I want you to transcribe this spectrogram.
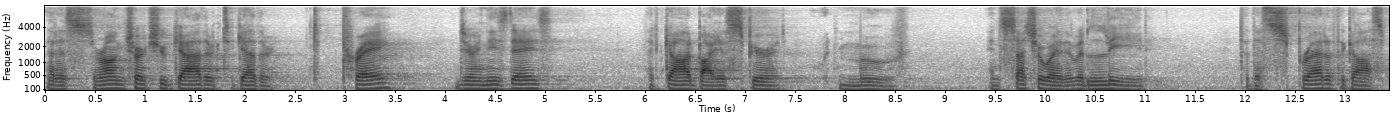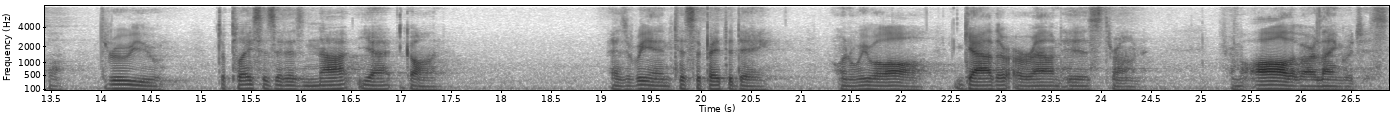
that as Sarang Church you gather together to pray during these days, that God by his Spirit would move in such a way that would lead to the spread of the gospel through you to places it has not yet gone as we anticipate the day when we will all gather around his throne from all of our languages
